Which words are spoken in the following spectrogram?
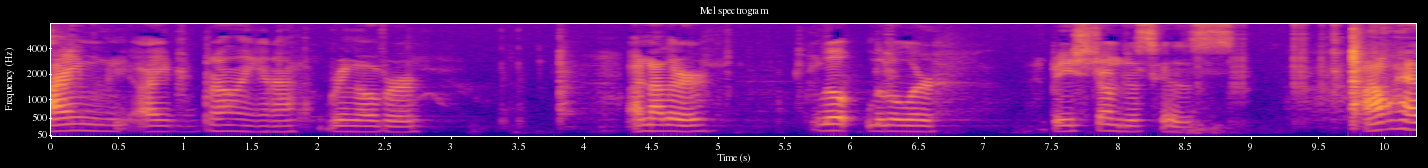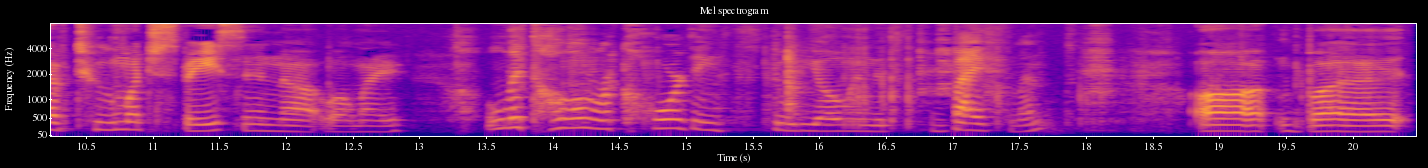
I'm I'm probably gonna bring over another little littler bass drum just because I don't have too much space in uh, well my little recording studio in this basement. Uh, but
